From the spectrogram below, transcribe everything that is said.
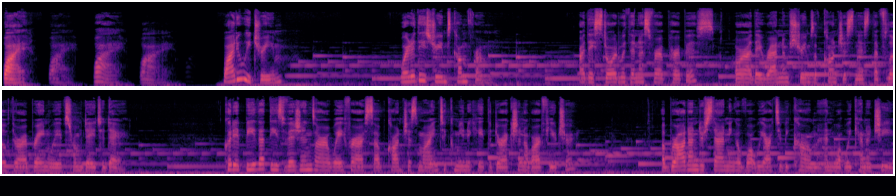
Why? Why? Why? Why? Why do we dream? Where do these dreams come from? Are they stored within us for a purpose, or are they random streams of consciousness that flow through our brainwaves from day to day? Could it be that these visions are a way for our subconscious mind to communicate the direction of our future? A broad understanding of what we are to become and what we can achieve?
